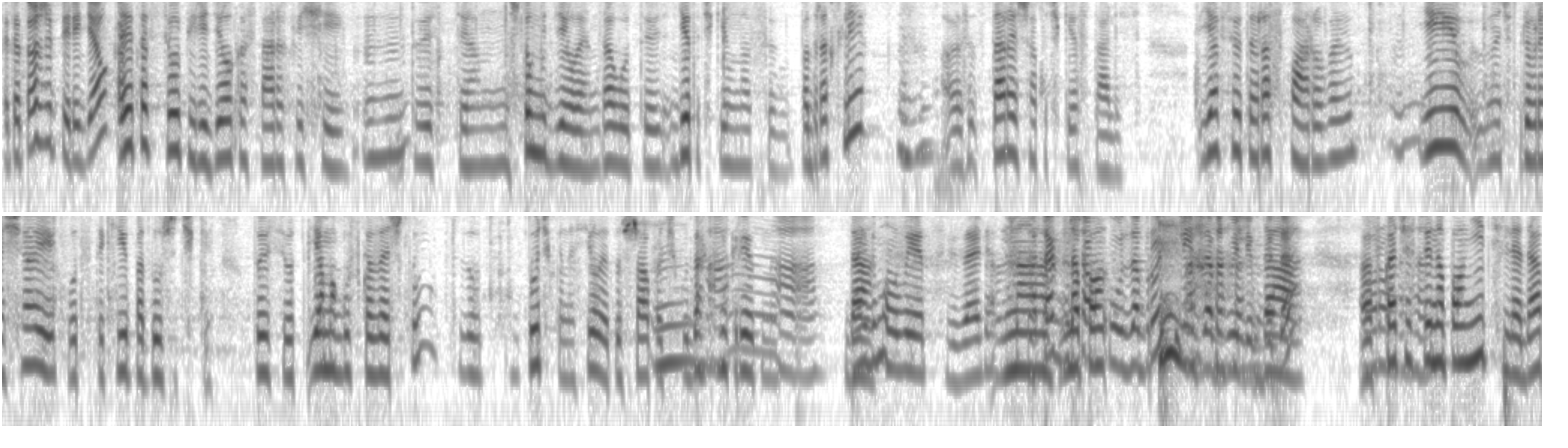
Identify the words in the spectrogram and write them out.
Это тоже переделка? Это все переделка старых вещей. Мгм. То есть, эм, что мы делаем? Да, вот э, деточки у нас э, подросли, а с- старые шапочки остались. Я все это распарываю и, значит, превращаю их вот в такие подушечки. То есть вот я могу сказать, что вот дочка носила эту шапочку, да, конкретно. А, Да. Я думала, вы это связали. На- А так бы напол- шапку забросили и забыли бы, да? Да. А В Здорово. качестве наполнителя да,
